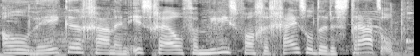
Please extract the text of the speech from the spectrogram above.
Al weken gaan in Israël families van gegijzelden de straat op.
